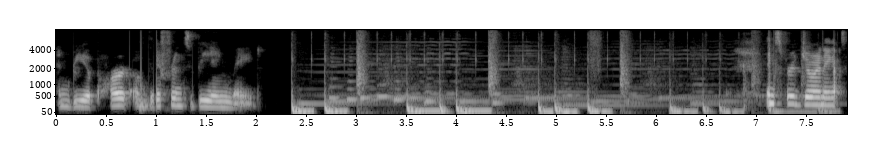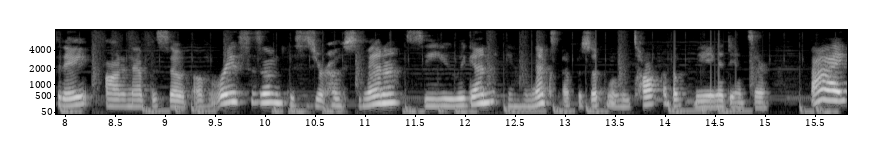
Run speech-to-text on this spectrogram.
and be a part of the difference being made. Thanks for joining us today on an episode of Racism. This is your host, Savannah. See you again in the next episode when we talk about being a dancer. Bye!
